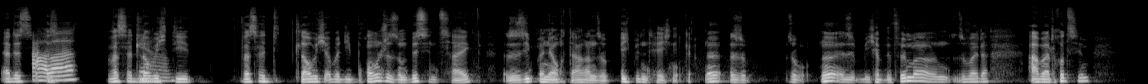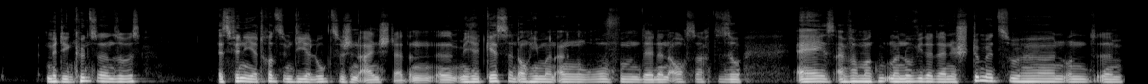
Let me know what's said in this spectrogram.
Ja, das, aber was halt, glaube ja. ich, die, was halt, glaube ich, aber die Branche so ein bisschen zeigt, also sieht man ja auch daran, so, ich bin Techniker, ne? Also so, ne? Also ich habe eine Firma und so weiter, aber trotzdem mit den Künstlern und sowas, es findet ja trotzdem Dialog zwischen allen statt. Und äh, mich hat gestern auch jemand angerufen, der dann auch sagte so, ey, ist einfach mal gut, mal nur wieder deine Stimme zu hören und ähm,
